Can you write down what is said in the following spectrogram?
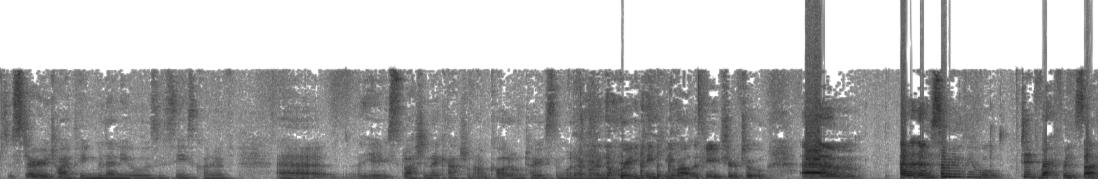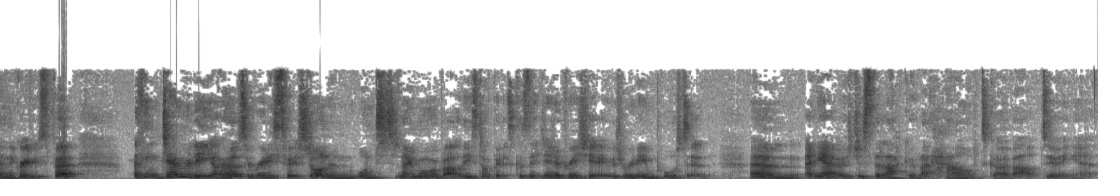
sort of stereotyping millennials as these kind of uh, you know, splashing their cash on avocado on toast and whatever, and not really thinking about the future at all. Um, and, and some people did reference that in the groups, but I think generally young adults are really switched on and wanted to know more about these topics because they did appreciate it. It was really important. Um, and yeah, it was just the lack of like how to go about doing it.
